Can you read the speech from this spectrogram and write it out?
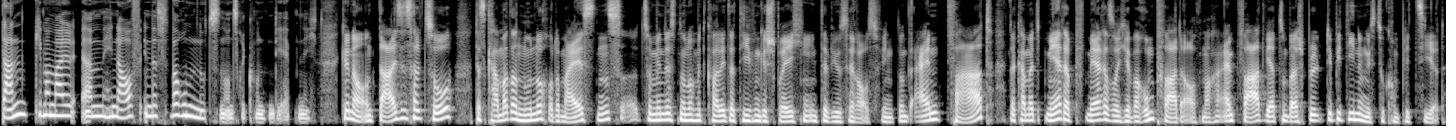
dann gehen wir mal ähm, hinauf in das, warum nutzen unsere Kunden die App nicht. Genau, und da ist es halt so, das kann man dann nur noch oder meistens äh, zumindest nur noch mit qualitativen Gesprächen, Interviews herausfinden. Und ein Pfad, da kann man jetzt mehrere, mehrere solche Warum-Pfade aufmachen. Ein Pfad wäre zum Beispiel, die Bedienung ist zu kompliziert.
